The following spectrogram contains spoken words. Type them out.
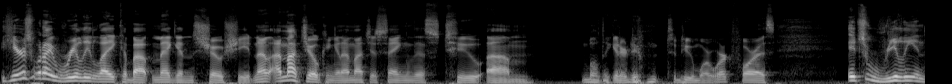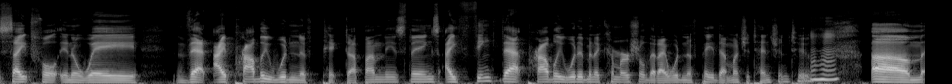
here's what I really like about Megan's show sheet, and I'm, not joking, and I'm not just saying this to um, well to get her to, to do more work for us. It's really insightful in a way that I probably wouldn't have picked up on these things. I think that probably would have been a commercial that I wouldn't have paid that much attention to. Mhm. Um,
